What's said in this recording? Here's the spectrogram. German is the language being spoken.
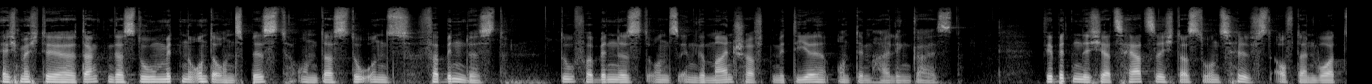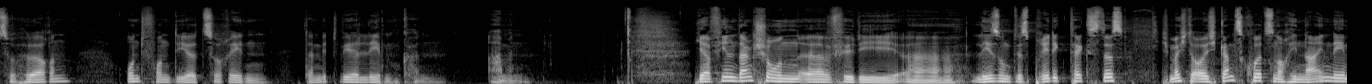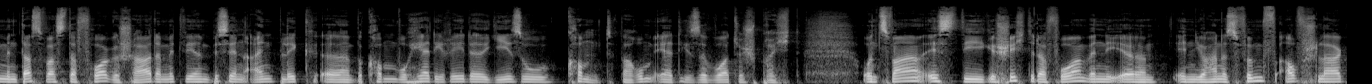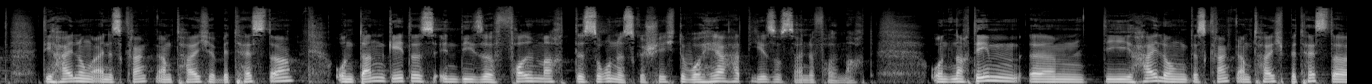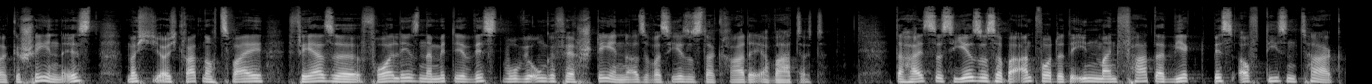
Ich möchte danken, dass du mitten unter uns bist und dass du uns verbindest. Du verbindest uns in Gemeinschaft mit dir und dem Heiligen Geist. Wir bitten dich jetzt herzlich, dass du uns hilfst, auf dein Wort zu hören und von dir zu reden, damit wir leben können. Amen. Ja, vielen Dank schon äh, für die äh, Lesung des Predigttextes. Ich möchte euch ganz kurz noch hineinnehmen in das, was davor geschah, damit wir ein bisschen Einblick äh, bekommen, woher die Rede Jesu kommt, warum er diese Worte spricht. Und zwar ist die Geschichte davor, wenn ihr in Johannes 5 aufschlagt, die Heilung eines Kranken am Teiche Bethesda. Und dann geht es in diese Vollmacht des Sohnes Geschichte. Woher hat Jesus seine Vollmacht? Und nachdem ähm, die Heilung des Kranken am Teich Bethesda geschehen ist, möchte ich euch gerade noch zwei Verse vorlesen, damit ihr wisst, wo wir ungefähr stehen, also was Jesus da gerade erwartet. Da heißt es, Jesus aber antwortete ihnen, mein Vater wirkt bis auf diesen Tag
